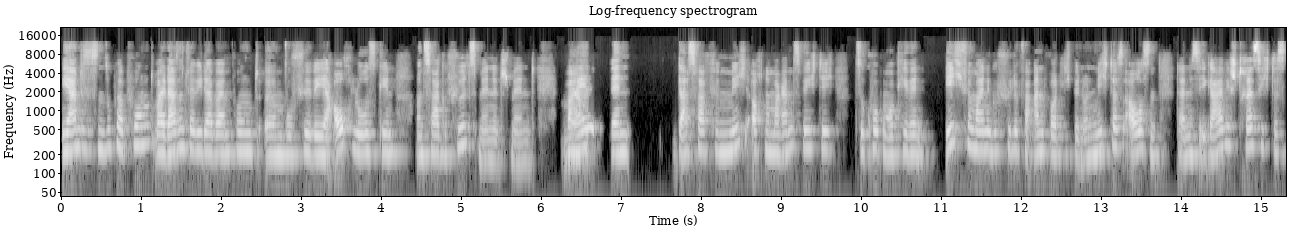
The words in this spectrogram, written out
Ja, und das ist ein super Punkt, weil da sind wir wieder beim Punkt, ähm, wofür wir ja auch losgehen, und zwar Gefühlsmanagement. Weil, ja. wenn, das war für mich auch nochmal ganz wichtig zu gucken, okay, wenn ich für meine Gefühle verantwortlich bin und nicht das Außen, dann ist egal, wie stressig das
